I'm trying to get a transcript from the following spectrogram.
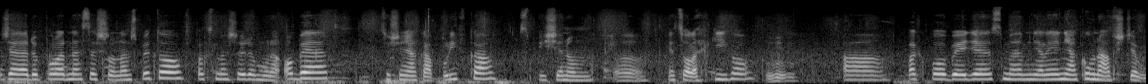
Že dopoledne se šlo na hřbitov, pak jsme šli domů na oběd, což je nějaká polívka, spíš jenom uh, něco lehkého. Mhm. A pak po obědě jsme měli nějakou návštěvu,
